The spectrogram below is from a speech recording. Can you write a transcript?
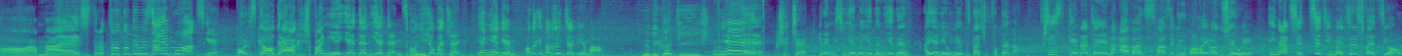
O, maestro, co to były za emocje? Polska ograła Hiszpanię 1-1. Dzwoni ziomeczek. Ja nie wiem, on chyba życia nie ma. No wychodzisz? Nie! Krzyczę, remisujemy 1-1, a ja nie umiem wstać w fotela. Wszystkie nadzieje na awans z fazy grupowej odżyły i nadszedł trzeci mecz ze Szwecją.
